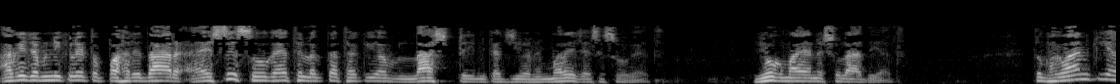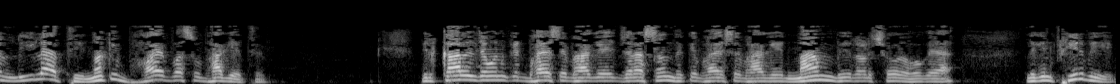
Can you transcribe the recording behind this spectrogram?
आगे जब निकले तो पहरेदार ऐसे सो गए थे, लगता था कि अब लास्ट इनका जीवन है, मरे जैसे सो गए थे। योग माया ने सुला दिया था। तो भगवान की यह लीला थी, न कि भय, बस भागे थे। फिर काल जवन के भय से भागे, जरासंध के भय से भागे, नाम भी रणछोड़ हो गया। लेकिन फिर भी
